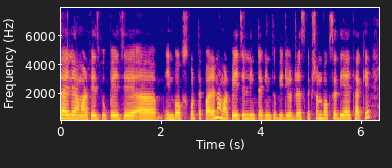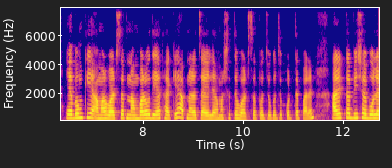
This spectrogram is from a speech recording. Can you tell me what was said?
চাইলে আমার ফেসবুক পেজে ইনবক্স করতে পারেন। আমার পেজের লিঙ্কটা কিন্তু ভিডিও ডেসক্রিপশন বক্সে দেওয়াই থাকে। এবং কি আমার হোয়াটসঅ্যাপ নাম্বারও দেওয়া থাকে। আপনারা চাইলে আমার সাথে হোয়াটসঅ্যাপও যোগাযোগ করতে পারেন। আরেকটা বিষয় বলে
